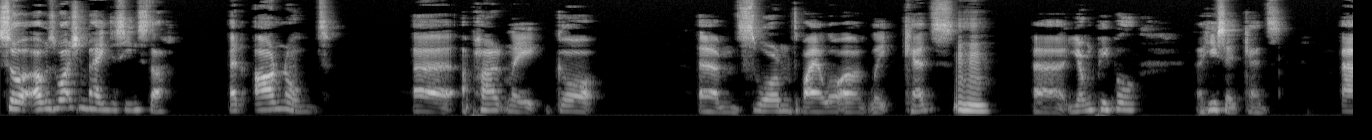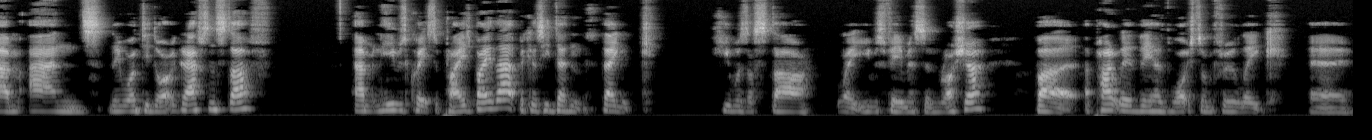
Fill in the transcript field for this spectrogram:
So I was watching behind the scenes stuff, and Arnold uh, apparently got um, swarmed by a lot of like kids, Mhm. uh, young people. Uh, he said kids, um, and they wanted autographs and stuff. Um, and he was quite surprised by that because he didn't think he was a star, like he was famous in Russia. But apparently they had watched him through like uh,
